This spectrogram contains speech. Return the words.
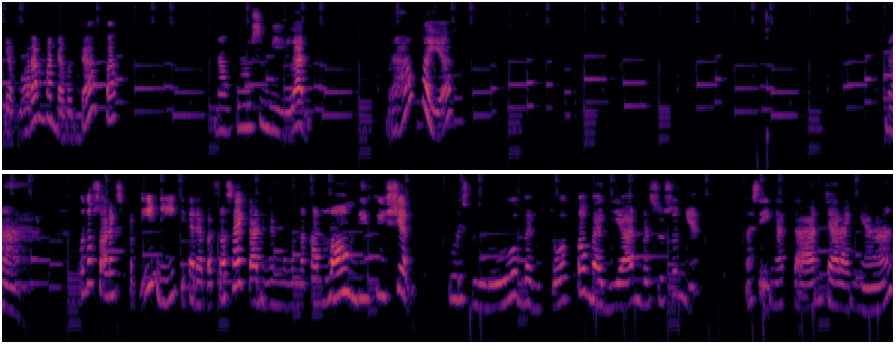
Tiap orang akan dapat berapa? 69. Berapa ya? Nah, untuk soal yang seperti ini, kita dapat selesaikan dengan menggunakan long division. Tulis dulu bentuk pembagian bersusunnya. Masih ingat kan caranya?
